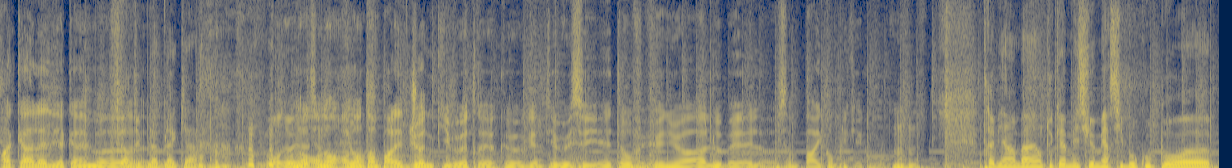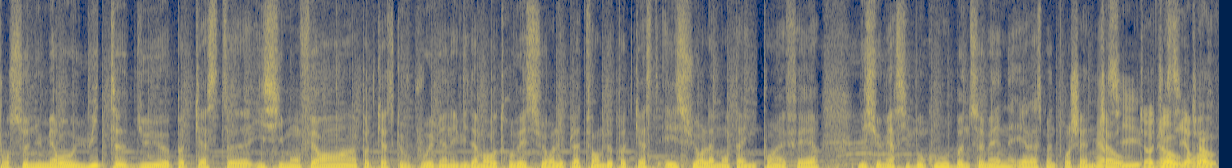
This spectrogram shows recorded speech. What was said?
Raka à l'aile, il y a quand même. euh, Faire du blablacar. Bon, on, on entend parler de John qui veut être que Galtier veut essayer, Tao Fufenua, Lebel, euh, ça me paraît compliqué. quoi. Mhm. Très bien, bah, en tout cas messieurs, merci beaucoup pour, euh, pour ce numéro 8 du euh, podcast euh, Ici Montferrand, un podcast que vous pouvez bien évidemment retrouver sur les plateformes de podcast et sur lamontagne.fr. Messieurs, merci beaucoup, bonne semaine et à la semaine prochaine. Ciao Merci. Ciao, ciao. Merci, au revoir. Ciao.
